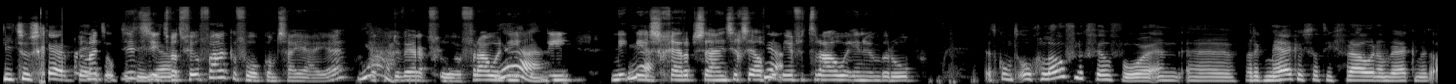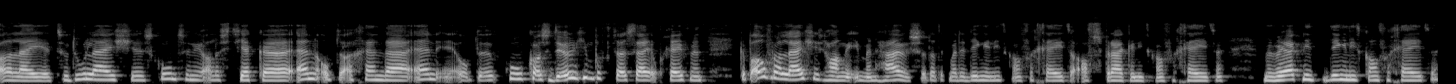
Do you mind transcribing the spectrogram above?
niet zo scherp bent maar op de dit is iets wat veel vaker voorkomt, zei jij, hè? Ook op de werkvloer. Vrouwen Ja. die, die niet Ja. meer scherp zijn, zichzelf niet meer vertrouwen in hun beroep. Dat komt ongelooflijk veel voor. En eh, wat ik merk is dat die vrouwen dan werken met allerlei eh, to-do-lijstjes, continu alles checken. En op de agenda en i- op de koelkastdeur. Je moet- zei op een gegeven moment. Ik heb overal lijstjes hangen in mijn huis, zodat ik maar de dingen niet kan vergeten, afspraken niet kan vergeten, mijn werk niet, dingen niet kan vergeten.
